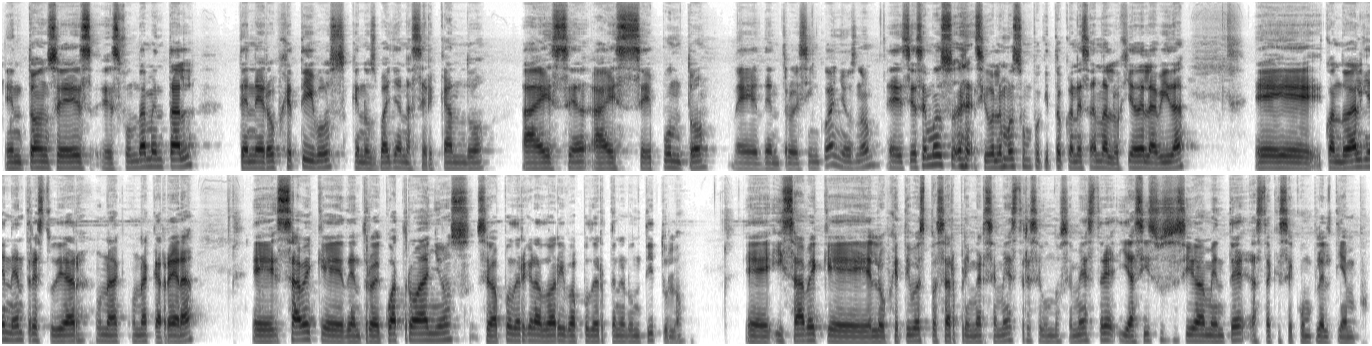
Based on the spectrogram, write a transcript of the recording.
Entonces, es fundamental tener objetivos que nos vayan acercando a ese, a ese punto eh, dentro de cinco años, ¿no? Eh, si hacemos, si volvemos un poquito con esa analogía de la vida, eh, cuando alguien entra a estudiar una, una carrera, sabe que dentro de cuatro años se va a poder graduar y va a poder tener un título. y sabe que el objetivo es pasar primer semestre, segundo semestre y así sucesivamente hasta que se cumple el tiempo.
